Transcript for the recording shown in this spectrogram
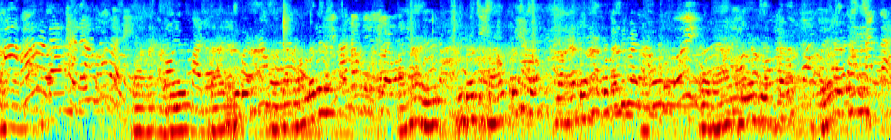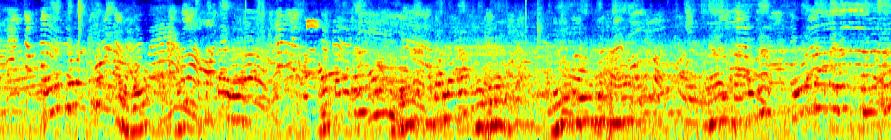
รั ว่าไงเอาดูแต่ที่เบอร์ห้าเอาแต่บอลเลยไม่ได้น้ำมืออะไรวะเอาได้อยู่ที่เบอร์สิบสองเบอร์สิบสองว่าไงเบอร์ห้าคนนั้นเฮ้ยเอาทางเบอร์เจ็ดนะครับเบอร์เจ็ดว่าไงจำเบได้อร์เข้ามาเข้ามาโอ้โหจับได้เลยเดินไปตรงกลางเบอร์ห้าเอาบอลลงครับไม่เป็นไรอันนี้ยิงขึ้นไปแนวมาตรงครับเดินมาไปทางฝั่งซ้าย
